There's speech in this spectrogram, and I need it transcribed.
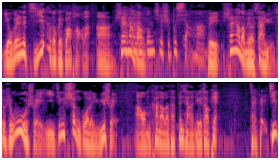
有个人的吉他都给刮跑了啊！山上倒风确实不小哈、对，山上倒没有下雨，就是雾水已经胜过了雨水啊！我们看到了他分享的这个照片，在北京，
